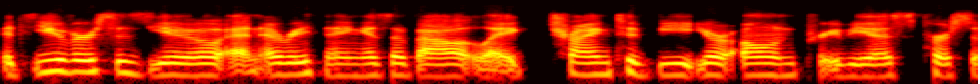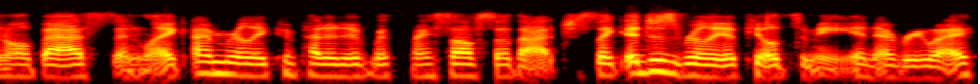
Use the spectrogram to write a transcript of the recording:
it's you versus you and everything is about like trying to beat your own previous personal best and like I'm really competitive with myself so that just like it just really appealed to me in every way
